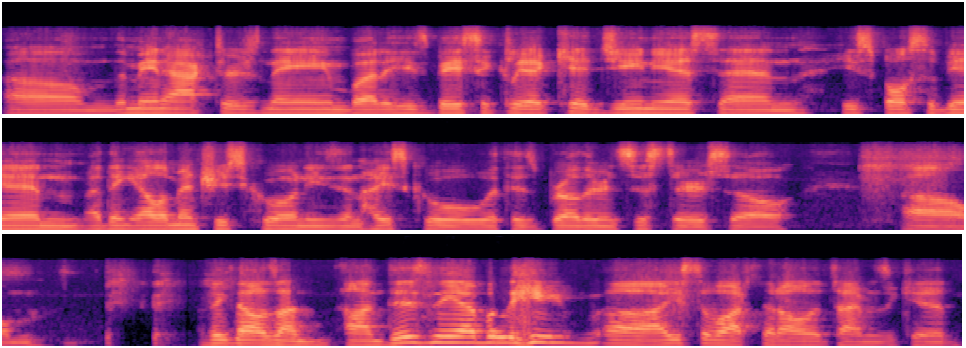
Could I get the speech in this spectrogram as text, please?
um, the main actor's name, but he's basically a kid genius, and he's supposed to be in I think elementary school, and he's in high school with his brother and sister. So um, I think that was on on Disney, I believe. Uh, I used to watch that all the time as a kid.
